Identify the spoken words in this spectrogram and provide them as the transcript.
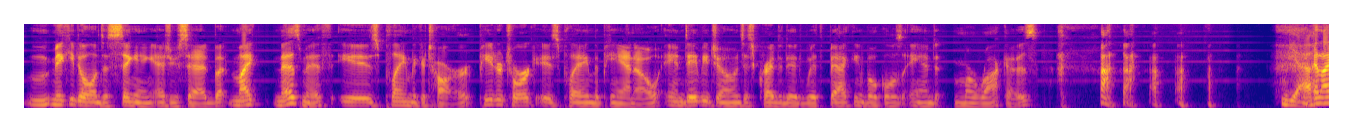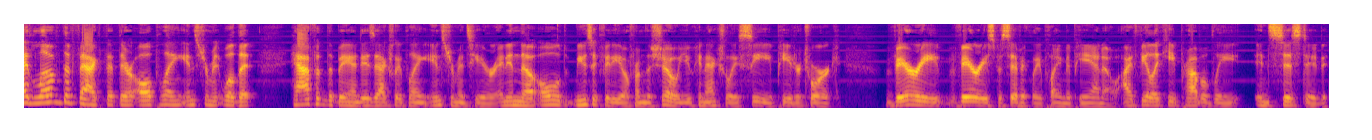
Mickey Dolenz is singing, as you said, but Mike Nesmith is playing the guitar, Peter Tork is playing the piano, and Davy Jones is credited with backing vocals and maracas. Yeah. And I love the fact that they're all playing instrument. Well, that half of the band is actually playing instruments here. And in the old music video from the show, you can actually see Peter Tork very, very specifically playing the piano. I feel like he probably insisted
